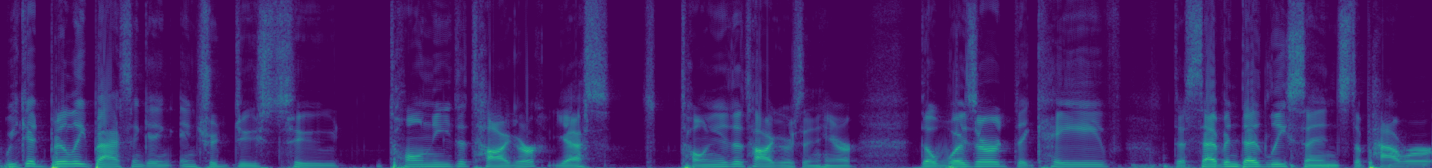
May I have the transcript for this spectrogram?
we get Billy Batson getting introduced to Tony the Tiger. Yes, Tony the Tiger's in here the wizard, the cave, the seven deadly sins, the power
